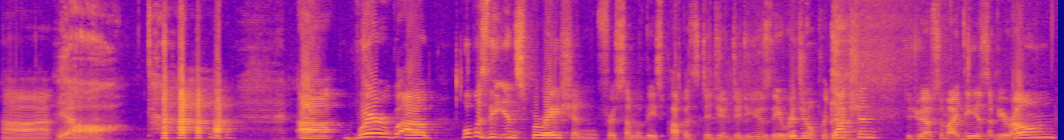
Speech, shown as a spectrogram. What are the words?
Uh, Yeah. uh, where? What was the inspiration for some of these puppets? Did you did you use the original production? did you have some ideas of your own?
